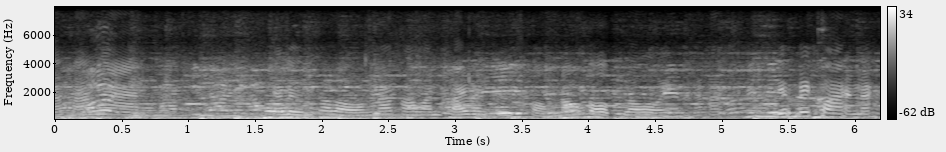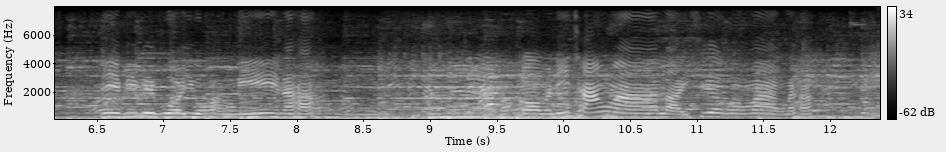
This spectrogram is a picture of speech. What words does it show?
นะคะงานเฉลิมฉลองนะคะวันคล้ายวันเกิดของน้องบอบลอยนะคะเรียกไม่ควานนะนี่พี่ใบบัวอยู่ฝั่งนี้นะคะ ก็วันนี้ช้างมาหลายเชือกมากๆนะคะนี่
